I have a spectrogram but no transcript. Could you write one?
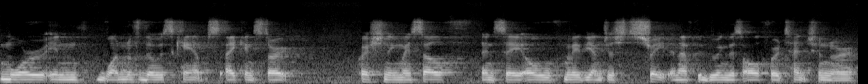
more in one of those camps, I can start questioning myself and say, oh, maybe I'm just straight and I've been doing this all for attention, or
